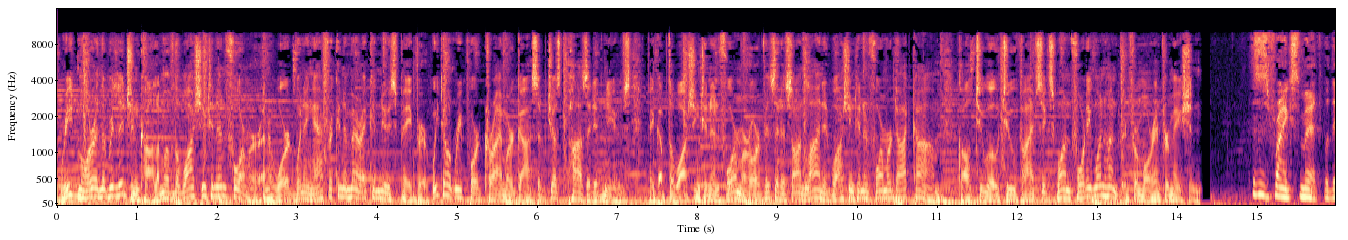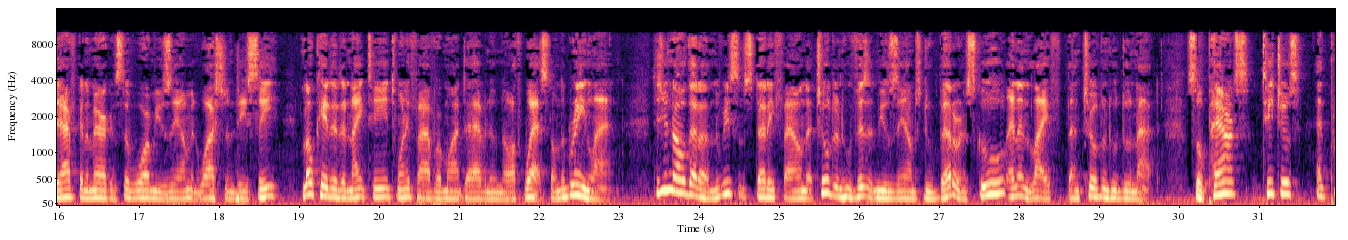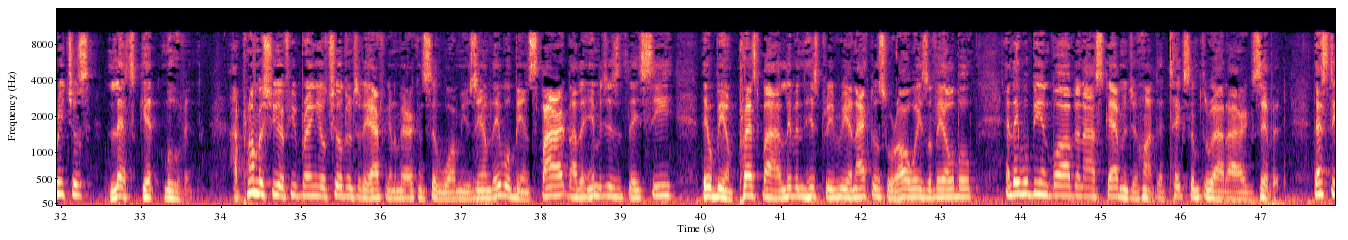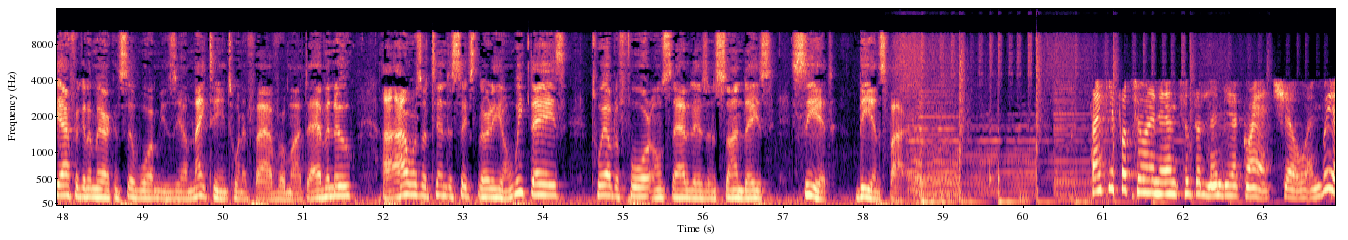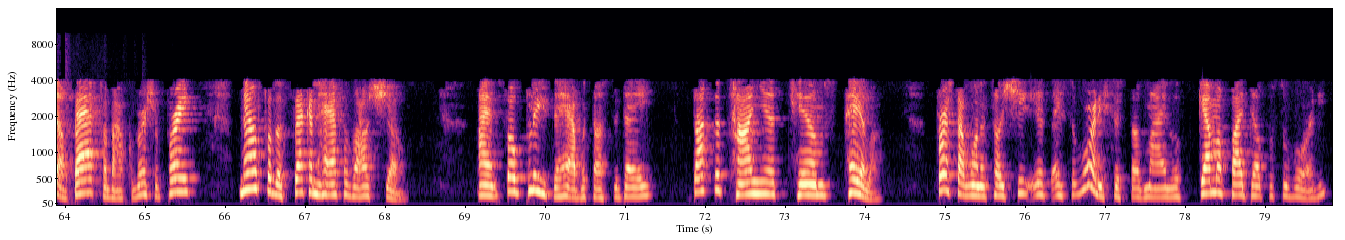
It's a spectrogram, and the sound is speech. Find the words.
Read more in the religion column of the Washington Informer, an award winning African American newspaper. We don't report crime or gossip, just positive news. Pick up the Washington Informer or visit us online at WashingtonInformer.com. Call 202 561 4100 for more information. This is Frank Smith with the African American Civil War Museum in Washington, D.C., located at 1925 Vermont Avenue Northwest on the Green Line. Did you know that a recent study found that children who visit museums do better in school and in life than children who do not? So, parents, teachers, and preachers, let's get moving. I promise you, if you bring your children to the African American Civil War Museum, they will be inspired by the images that they see. They will be impressed by our living history reenactors who are always available, and they will be involved in our scavenger hunt that takes them throughout our exhibit. That's the African American Civil War Museum, 1925 Vermont Avenue. Our hours are 10 to 6:30 on weekdays, 12 to 4 on Saturdays and Sundays. See it, be inspired. Thank you for tuning in to the Lyndia Grant Show. And we are back from our commercial break now for the second half of our show. I am so pleased to have with us today Dr. Tonya Thames Taylor. First, I want to tell you she is a sorority sister of mine with Gamma Phi Delta sorority.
